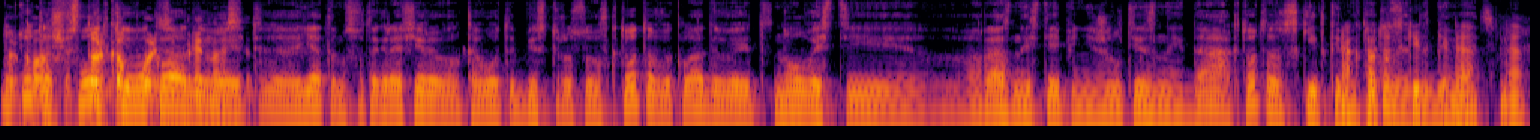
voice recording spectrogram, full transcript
Ну, кто-то фотки выкладывает, приносит. Э, я там сфотографировал кого-то без трусов, кто-то выкладывает новости разной степени желтизны, да, а кто-то скидками а кто-то скидки, добивается. да, да.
